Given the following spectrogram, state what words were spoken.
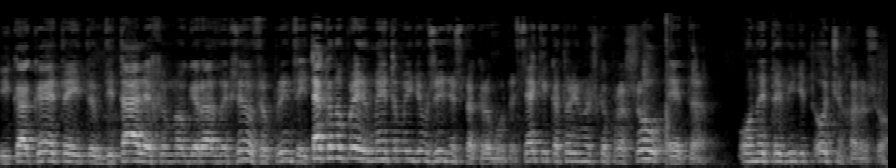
и как это, и это в деталях, и многие разных что в принципе, и так оно происходит, мы этому идем в жизни, что так работает. Всякий, который немножко прошел это, он это видит очень хорошо.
